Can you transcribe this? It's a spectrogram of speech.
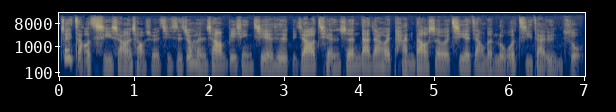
最早期小人小学其实就很像 B 型企业，是比较前身，大家会谈到社会企业这样的逻辑在运作，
